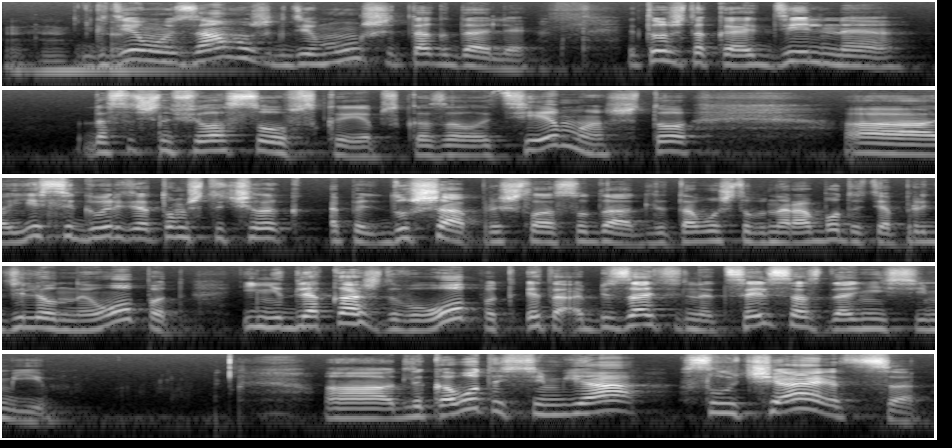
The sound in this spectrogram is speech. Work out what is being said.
Угу, где да. мой замуж, где муж и так далее. Это тоже такая отдельная, достаточно философская, я бы сказала, тема, что э, если говорить о том, что человек, опять, душа пришла сюда для того, чтобы наработать определенный опыт, и не для каждого опыт это обязательная цель создания семьи. А, для кого-то семья случается,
